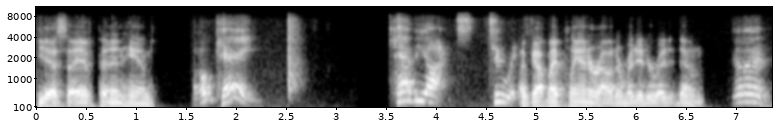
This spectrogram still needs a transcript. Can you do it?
Yes, I have pen in hand. Okay. Caveats to it. I've got my planner out. I'm ready to write it down. Good.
